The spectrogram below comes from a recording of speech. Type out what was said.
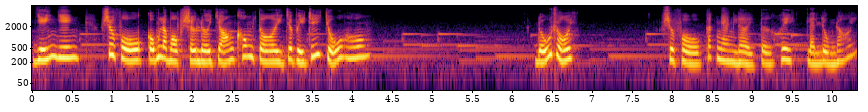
Dĩ nhiên, sư phụ cũng là một sự lựa chọn không tồi cho vị trí chủ hôn. Đủ rồi. Sư phụ cắt ngang lời tự huy lạnh lùng nói.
